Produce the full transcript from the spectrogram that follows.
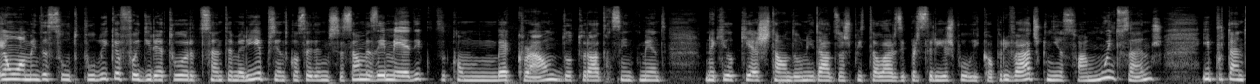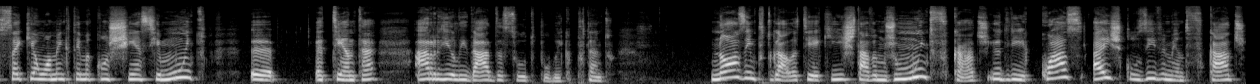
é um homem da saúde pública, foi diretor de Santa Maria, presidente do Conselho de Administração, mas é médico de, com background, doutorado recentemente naquilo que é a gestão de unidades hospitalares e parcerias público-privadas, conheço há muitos anos e, portanto, sei que é um homem que tem uma consciência muito uh, atenta à realidade da saúde pública. Portanto, nós, em Portugal, até aqui, estávamos muito focados, eu diria quase exclusivamente focados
